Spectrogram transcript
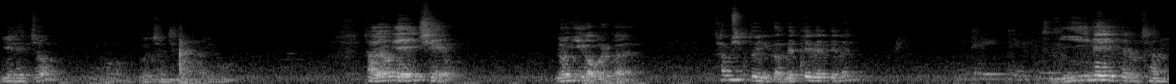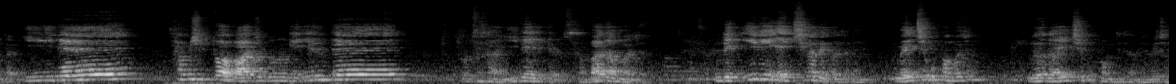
이해됐죠? 어, 요 전체가 8이고. 자, 여기 H예요. 여기가 뭘까요? 30도니까 몇 대 몇 대 몇? 2대1 2대 1대로 차니까 2대 30도와 마주보는 게 1대 루트 4, 2대 1대 루트 4. 맞아, 안 맞아? 근데 1이 H가 된 거잖아요. 그럼 H 곱한 거죠? 여기다 H 곱하면 되잖아요. 그죠?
